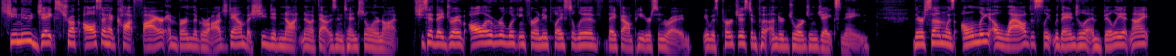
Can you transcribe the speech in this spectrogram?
She knew Jake's truck also had caught fire and burned the garage down, but she did not know if that was intentional or not. She said they drove all over looking for a new place to live. They found Peterson Road. It was purchased and put under George and Jake's name. Their son was only allowed to sleep with Angela and Billy at night,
